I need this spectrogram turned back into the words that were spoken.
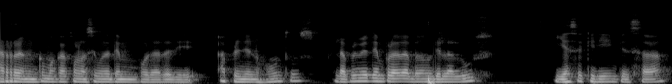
Arrancamos acá con la segunda temporada de Aprendiendo Juntos. La primera temporada hablando de la luz y esa quería empezar,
